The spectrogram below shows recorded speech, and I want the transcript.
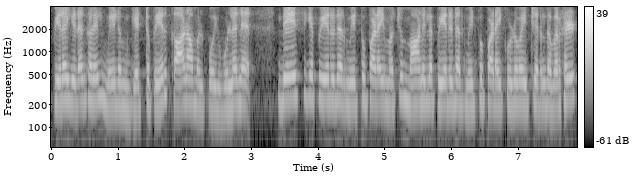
பிற இடங்களில் மேலும் எட்டு பேர் காணாமல் போய் உள்ளனர் தேசிய பேரிடர் மீட்புப் படை மற்றும் மாநில பேரிடர் மீட்புப் படை குழுவைச் சேர்ந்தவர்கள்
